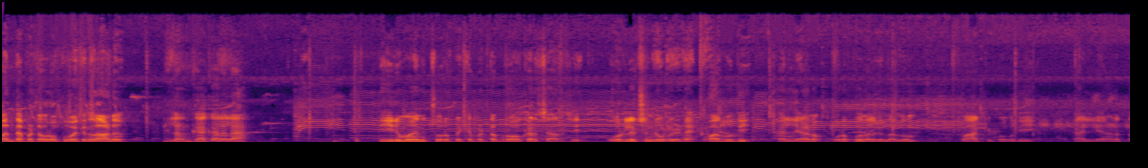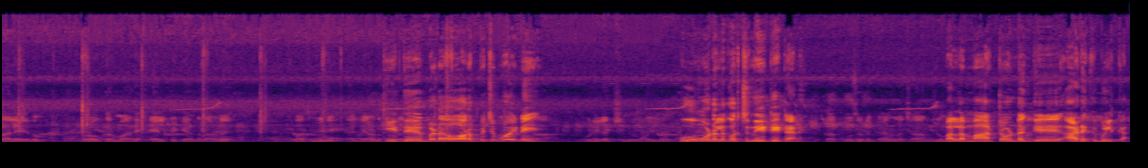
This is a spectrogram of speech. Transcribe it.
ബന്ധപ്പെട്ടവർ ഒപ്പുവെക്കുന്നതാണ്. എല്ലാവർക്കും കേൾക്കാനല്ലേ തീരുമാനിച്ചുറപ്പിക്കപ്പെട്ട ബ്രോക്കർ ചാർജ് ഒരു ലക്ഷം രൂപയുടെ പകുതി കല്യാണം ഉറപ്പു നൽകുന്നെന്നും ബാക്കി പകുതി കല്യാണ തലേന്നും ബ്രോക്കർമാരെ ഏൽപ്പിക്കേണ്ടതാണ്. വധുവിന് കല്യാണ ഇത് ഇവിടെ ഓർപ്പിച്ചു പോയിനേ. ഒരു ലക്ഷം രൂപയും പൂമൂടൽ കുറച്ച് നീട്ടിയിട്ടാണ്. കക്കൂസ് എടുക്കാനുള്ള ചാർജും വല്ല മാറ്റം ഉണ്ടെങ്കിൽ ആടക്ക് വിളിക്കാം.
